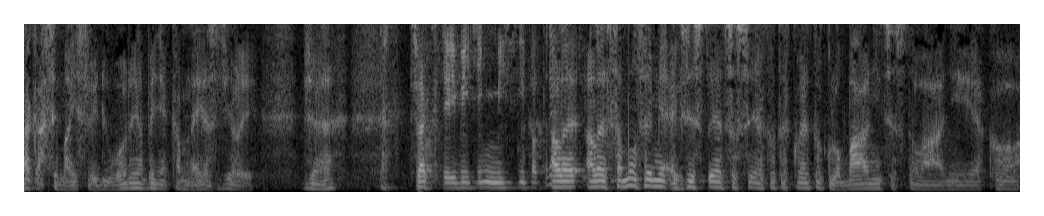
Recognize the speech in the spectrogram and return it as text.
Tak asi mají své důvody, aby někam nejezdili, že? Tak třeba tak, chtějí být tím místní patrioti. Ale, ale samozřejmě existuje co si jako takové to globální cestování, jako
